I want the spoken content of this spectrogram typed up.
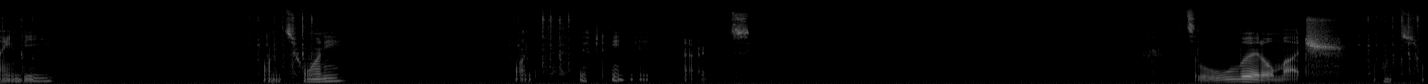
90, 120, 150 maybe. Alright, let's see. That's a little much. 120.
